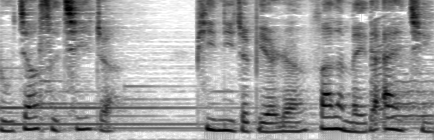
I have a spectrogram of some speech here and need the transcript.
如胶似漆着，睥睨着别人发了霉的爱情。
